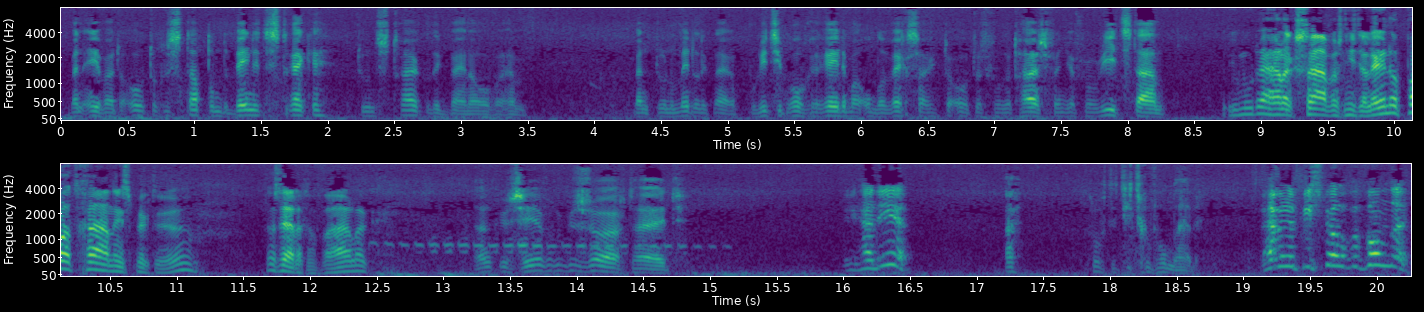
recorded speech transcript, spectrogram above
Ik ben even uit de auto gestapt om de benen te strekken. Toen struikelde ik bijna over hem. Ik ben toen onmiddellijk naar het politiebureau gereden, maar onderweg zag ik de auto's voor het huis van juffrouw Reed staan. U moet eigenlijk s'avonds niet alleen op pad gaan, inspecteur. Dat is erg gevaarlijk. Dank u zeer voor uw bezorgdheid. Brigadier, Ik geloof dat ze iets gevonden hebben. we hebben een pistool gevonden.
